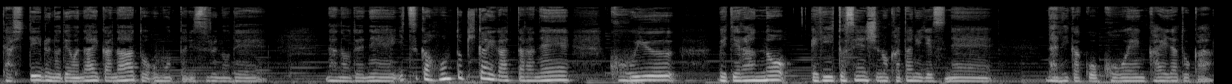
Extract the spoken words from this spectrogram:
達しているのではないかなと思ったりするのでなのでねいつか本当機会があったらねこういうベテランのエリート選手の方にですね何かこう講演会だとか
